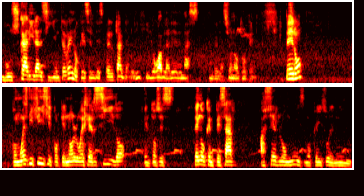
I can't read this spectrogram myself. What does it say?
buscar ir al siguiente reino, que es el despertar, ya lo dije, y luego hablaré de más en relación a otro tema. Pero, como es difícil porque no lo he ejercido, entonces tengo que empezar a hacer lo mismo que hizo el niño.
